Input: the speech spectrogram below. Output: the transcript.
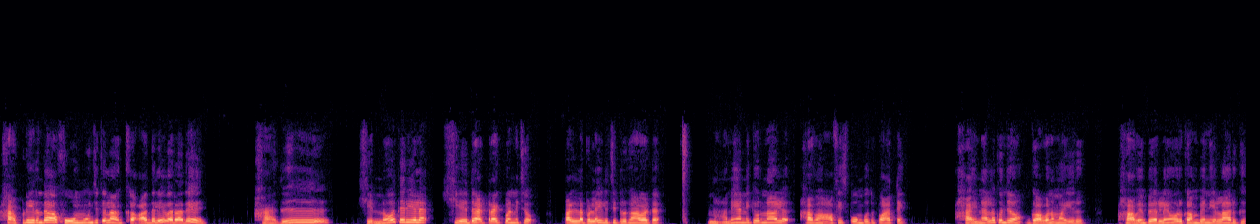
அப்படி இருந்தா உன் மூஞ்சுக்கெல்லாம் காதலே வராதே. அது என்னவோ தெரியல. எது அட்ராக்ட் பண்ணிச்சோ? பல்ல பல்ல இழிச்சிட்டு இருக்கான் அவட்ட. நானே அன்னைக்கு ஒரு நாள் அவன் ஆபீஸ் போகும்போது பார்த்தேன். அதனால கொஞ்சம் கவனமா இரு. அவன் பேர்லயும் ஒரு கம்பெனி எல்லாம் இருக்கு.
